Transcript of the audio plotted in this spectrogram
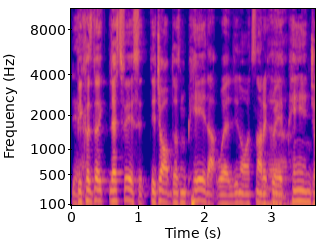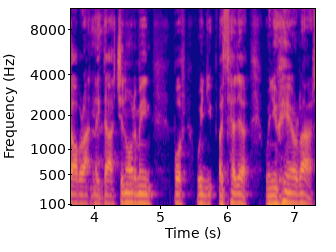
because like let's face it, the job doesn't pay that well. You know, it's not a great paying job or anything like that. You know what I mean? But when you, I tell you, when you hear that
